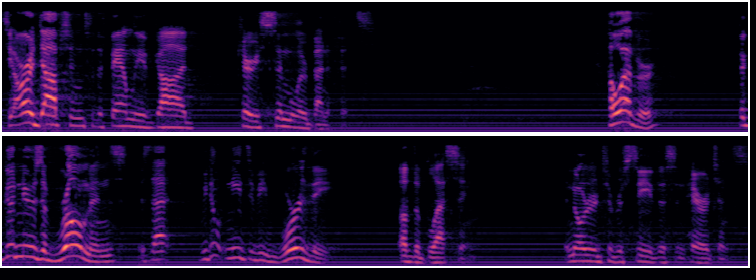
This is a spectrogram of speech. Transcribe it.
See, our adoption to the family of God carries similar benefits. However, the good news of Romans is that we don't need to be worthy of the blessing in order to receive this inheritance.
